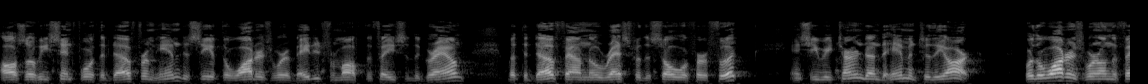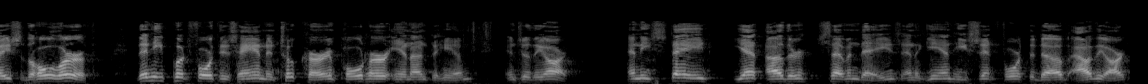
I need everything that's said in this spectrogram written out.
Also he sent forth a dove from him to see if the waters were abated from off the face of the ground. But the dove found no rest for the sole of her foot. And she returned unto him into the ark. For the waters were on the face of the whole earth. Then he put forth his hand and took her and pulled her in unto him into the ark. And he stayed yet other seven days. And again he sent forth the dove out of the ark.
